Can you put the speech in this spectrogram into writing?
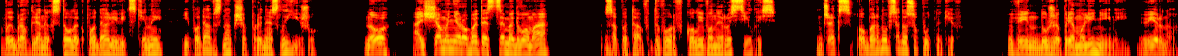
вибрав для них столик подалі від стіни і подав знак, щоб принесли їжу. Ну, а що мені робити з цими двома? запитав дворф, коли вони розсілись. Джекс обернувся до супутників. Він дуже прямолінійний, вірно.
